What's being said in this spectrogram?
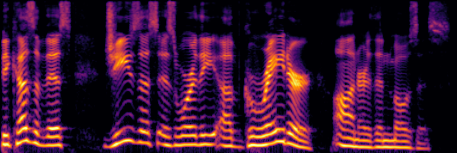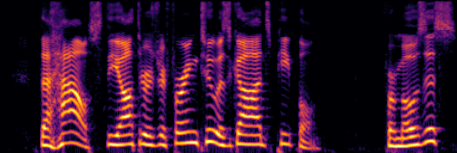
Because of this, Jesus is worthy of greater honor than Moses. The house the author is referring to is God's people. For Moses,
